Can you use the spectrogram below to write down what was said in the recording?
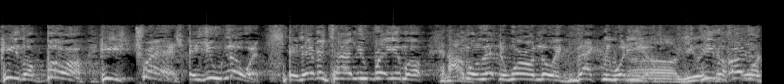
He's a bum. He's trash, and you know it. And every time you bring him up, I'm going to let the world know exactly what he is. Oh, you and He's your a Herbert- four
